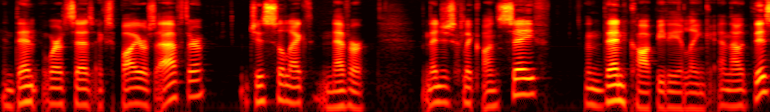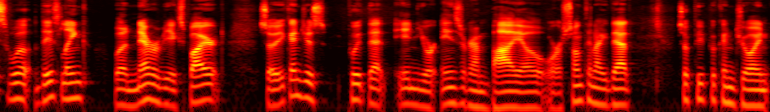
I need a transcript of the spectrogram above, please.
and then where it says expires after, just select never. And then just click on save and then copy the link. And now this will this link will never be expired. So you can just put that in your Instagram bio or something like that so people can join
